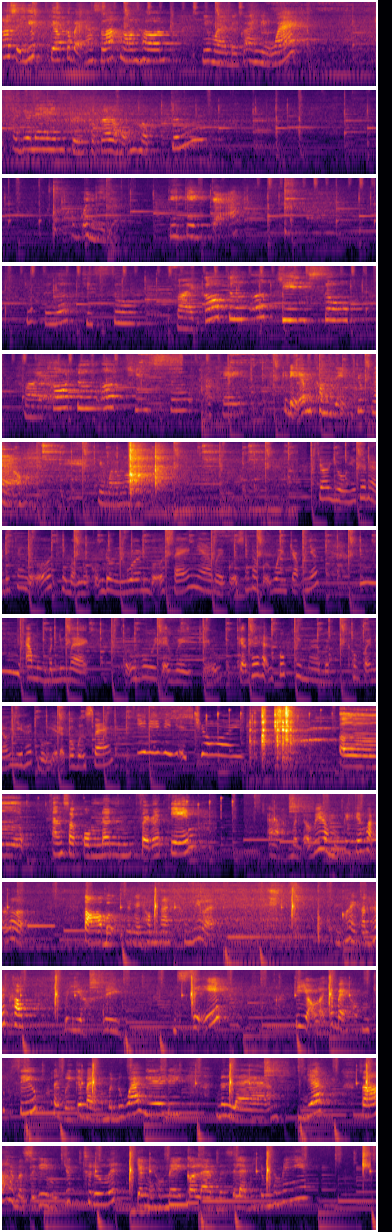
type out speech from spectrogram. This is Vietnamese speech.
nó sẽ giúp cho các bạn ăn salad ngon hơn. Nhưng mà đừng có ăn nhiều quá Mayonnaise thì thực ra là hỗn hợp trứng. Không có gì cả. Kiêng kiêng cả. Chút tương ớt chiên su phải có tương ớt chiên su phải có tương ớt chiên su ok. Cái điểm không đẹp chút nào. Nhưng mà nó ngon. Cho dù như thế nào đi chăng nữa thì mọi người cũng đừng quên bữa sáng nha. Vì bữa sáng là bữa quan trọng nhất. Uhm, ăn một mình nhưng mà vẫn vui tại vì kiểu cảm thấy hạnh phúc khi mà mình không phải nấu gì hết ngủ dậy đã có bữa sáng. Yeah, enjoy ừ ăn sau cùng nên phải rửa chén? À mình đã viết ra một cái kế hoạch rất là to bự cho ngày hôm nay không biết là mình có hoàn thành hết không? Bây giờ thì mình sẽ đi dọn lại cái bàn học một chút xíu tại vì cái bàn của mình nó quá ghê đi nên là yeah sau đó thì mình sẽ ghi một chút to do list cho ngày hôm nay coi là mình sẽ làm gì trong hôm nay nhé.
